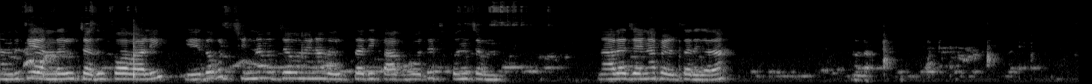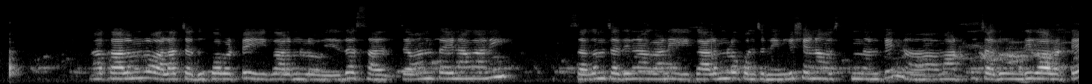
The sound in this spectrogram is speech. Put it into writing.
అందుకే అందరూ చదువుకోవాలి. ఏదో ఒకటి చిన్న ఉద్యోగమైనా దొరుకుతుంది. కాకపోతే కొంచెం నాలెడ్జ్ అయినా పెరుగుతుంది కదా. అలా. ఆ కాలంలో అలా చదువుకోబట్టే ఈ కాలంలో ఏదో సెవెంత్ అయినా కానీ సగం చదివినా కానీ ఈ కాలంలో కొంచెం ఇంగ్లీష్ అయినా వస్తుందంటే మాకు చదువు ఉంది కాబట్టే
